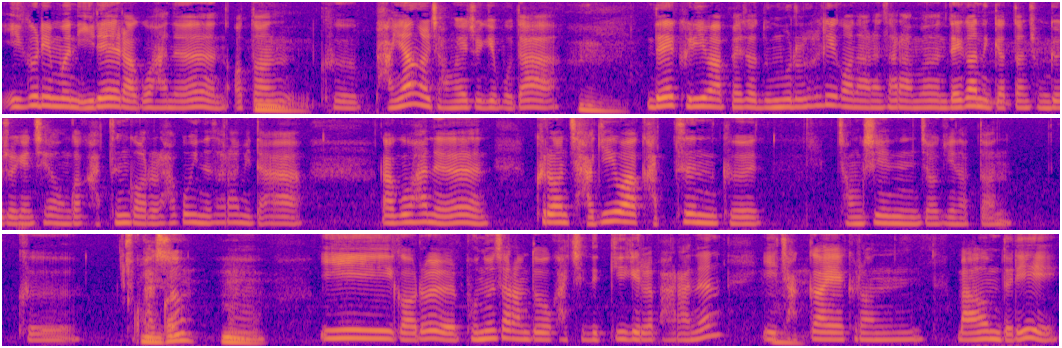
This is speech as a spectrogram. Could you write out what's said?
이 그림은 이래라고 하는 어떤 음. 그 방향을 정해주기보다 음. 내 그림 앞에서 눈물을 흘리거나 하는 사람은 내가 느꼈던 종교적인 체험과 같은 거를 하고 있는 사람이다라고 하는 그런 자기와 같은 그 정신적인 어떤 그 주파수? 음. 음. 이거를 보는 사람도 같이 느끼기를 바라는 이 음. 작가의 그런 마음들이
